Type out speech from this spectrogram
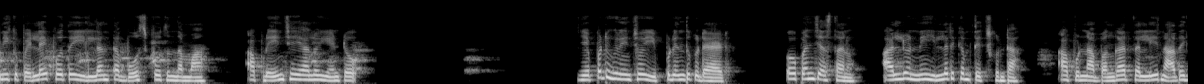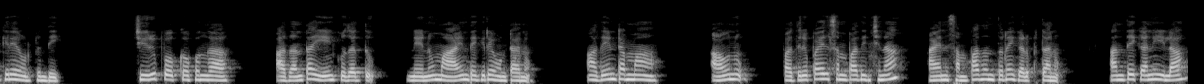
నీకు పెళ్ళైపోతే ఇల్లంతా బోసిపోతుందమ్మా. అప్పుడేం చేయాలో ఏంటో. ఎప్పటి గురించో ఇప్పుడెందుకు డాడ్? ఓ పని చేస్తాను. అల్లుణ్ణి ఇల్లరికం తెచ్చుకుంటా. అప్పుడు నా బంగారు తల్లి నా దగ్గరే ఉంటుంది. చిరుపోకోపంగా అదంతా ఏం కుదరదు. నేను మా ఆయన దగ్గరే ఉంటాను. అదేంటమ్మా? అవును. పది రూపాయలు సంపాదించినా ఆయన సంపాదనతోనే గడుపుతాను. అంతేకాని ఇలా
